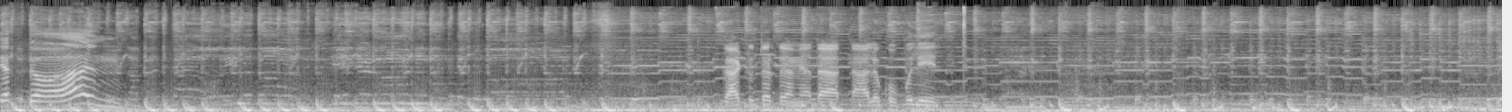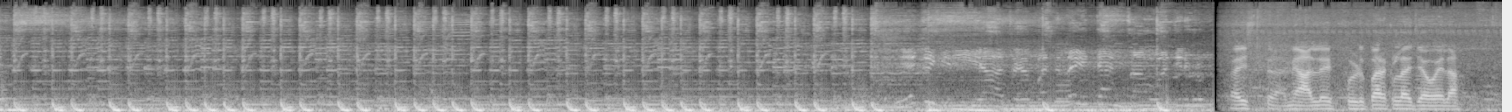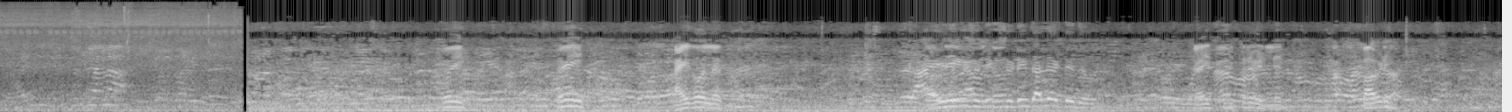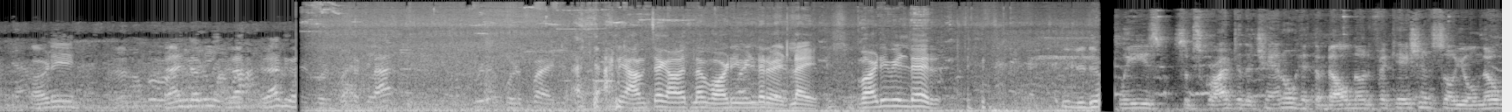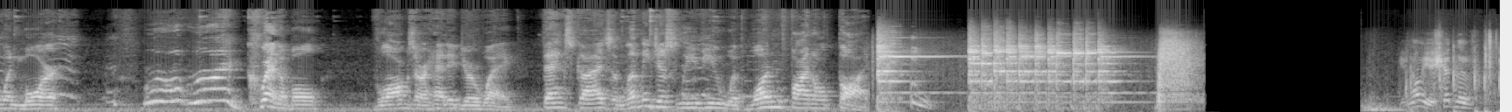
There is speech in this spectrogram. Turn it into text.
म्हणतात डॉन. घाट उतरतोय आम्ही आता आता आलो काहीच तर आम्ही आलोय फूड पार्कला जेवायला. होय होय काय बोलत पावडे काय बोलतो शूटिंग चालू आहे तिथे काही मित्र भेटले पावडे पावडे राज डगले राज फूड पार्कला फूड पार्क आणि आमच्या गावातला body builder भेटलाय body builder Please subscribe to the channel, hit the bell notification so you'll know when more incredible vlogs are headed your way. Thanks, guys, and let me just leave you with one final thought. You know, you shouldn't have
